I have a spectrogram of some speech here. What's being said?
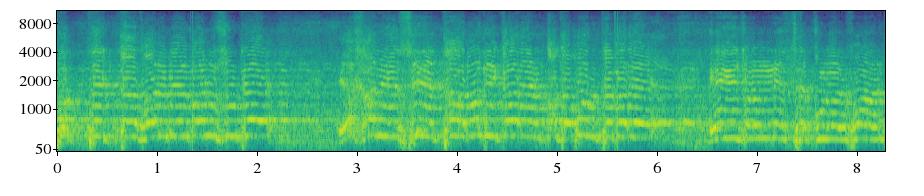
প্রত্যেকটা ধর্মের মানুষ উঠে এখানে এসে তার অধিকারের কথা বলতে পারে এই জন্য সেকুলার ফ্রন্ট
